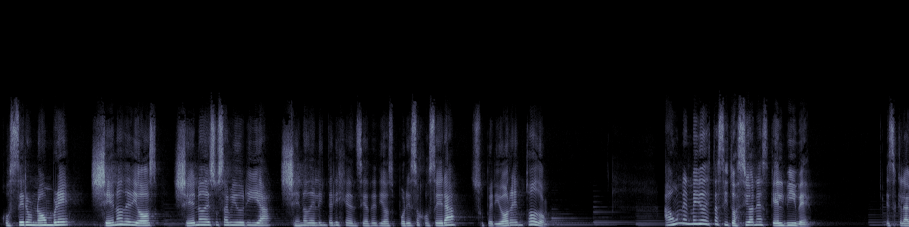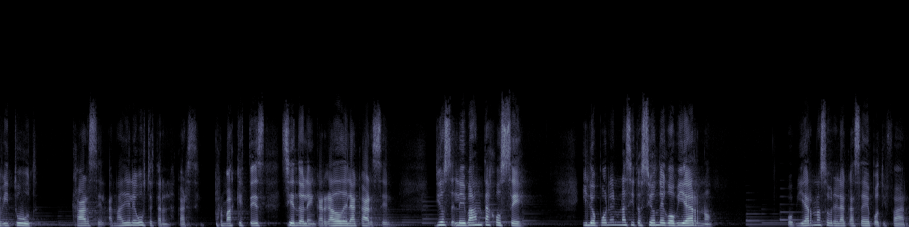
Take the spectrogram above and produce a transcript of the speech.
José era un hombre lleno de Dios, lleno de su sabiduría, lleno de la inteligencia de Dios. Por eso José era superior en todo. Aún en medio de estas situaciones que él vive, esclavitud, cárcel. A nadie le gusta estar en la cárcel, por más que estés siendo el encargado de la cárcel. Dios levanta a José y lo pone en una situación de gobierno. Gobierna sobre la casa de Potifar,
